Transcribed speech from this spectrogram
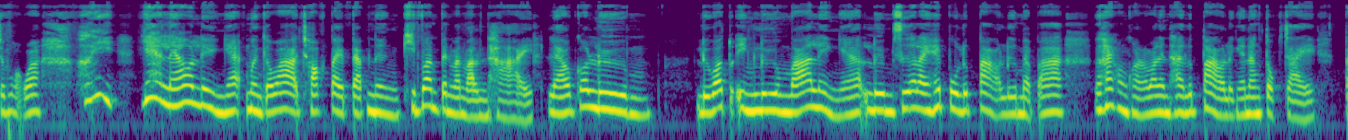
จะบอกว่าเฮ้ยแย่แล้วอะไรอย่างเงี้ยเหมือนกับว่าช็อกไปแป๊บหนึ่งคิดว่ามันเป็นวันวาเลนไทน์แล้วก็ลืม หรือว่าตัวเองลืมว่าอะไรเงี้ย ลืมซื้ออะไรให้ปูหรือเปล่า ลืมแบบว่าเออให้ของขวัญวันวาเลนไทน์หรือเปล่าอะไรเงี้ยนางตกใจไป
